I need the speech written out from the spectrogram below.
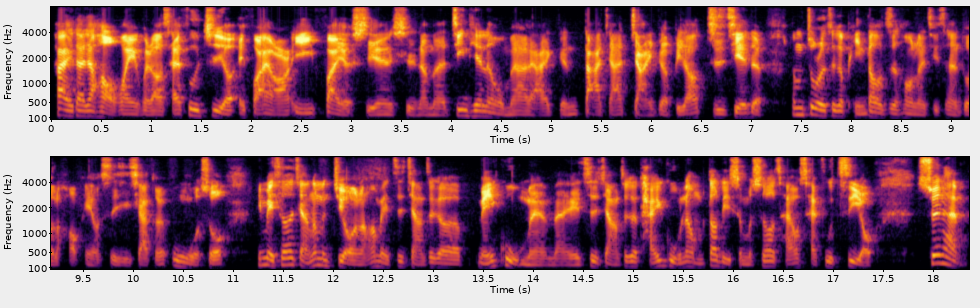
嗨，大家好，欢迎回到财富自由 FIRE FIRE 实验室。那么今天呢，我们要来跟大家讲一个比较直接的。那么做了这个频道之后呢，其实很多的好朋友私底下都会问我说：“你每次都讲那么久，然后每次讲这个美股，每每次讲这个台股，那我们到底什么时候才有财富自由？”虽然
